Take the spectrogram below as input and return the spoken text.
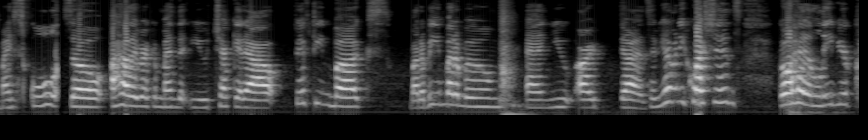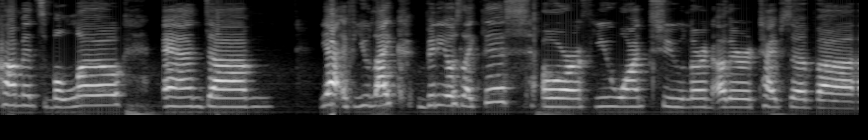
my school. So I highly recommend that you check it out. 15 bucks, bada bing, bada boom, and you are done. So if you have any questions, go ahead and leave your comments below. And um, yeah, if you like videos like this, or if you want to learn other types of, uh,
